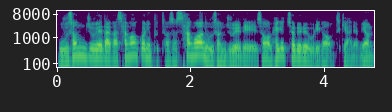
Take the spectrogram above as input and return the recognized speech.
우선주에다가 상환권이 붙어서 상환 우선주에 대해서 회계 처리를 우리가 어떻게 하냐면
